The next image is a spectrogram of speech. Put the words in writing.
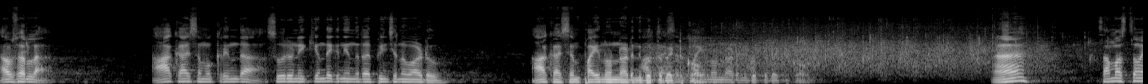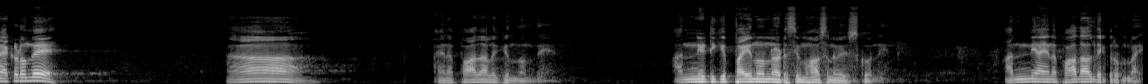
అవసరంలా. ఆకాశము క్రింద సూర్యుని కిందకి నిన్ను రప్పించిన వాడు ఆకాశం పైన ఉన్నాడని గుర్తుపెట్టుకో. పైన ఉన్నాడని గుర్తుపెట్టుకో. ఆ? సమస్తం ఎక్కడుంది? ఆయన పాదాల కింద ఉంది అన్నిటికీ పైన ఉన్నాడు సింహాసనం వేసుకొని. అన్నీ ఆయన పాదాల దగ్గర ఉన్నాయి.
